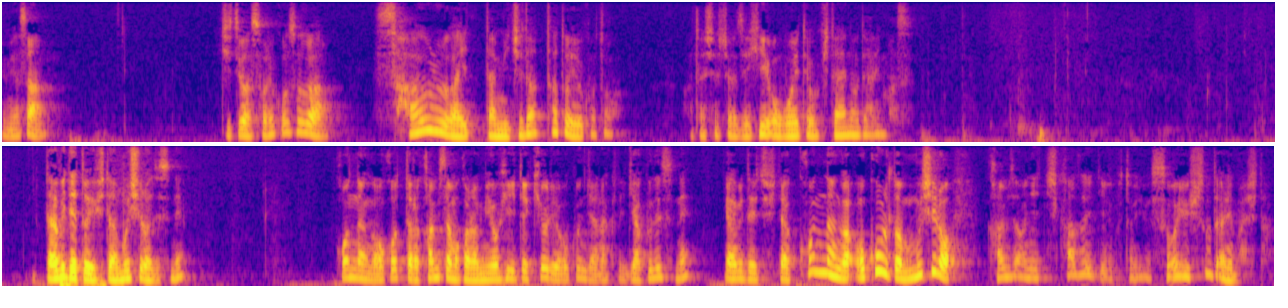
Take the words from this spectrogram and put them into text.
皆さん実はそれこそがサウルが行った道だったということ私たちはぜひ覚えておきたいのであります。ダビデという人はむしろですね困難が起こったら神様から身を引いて距離を置くんじゃなくて逆ですね。ダビデとしては困難が起こるとむしろ神様に近づいていくというそういう人でありました。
